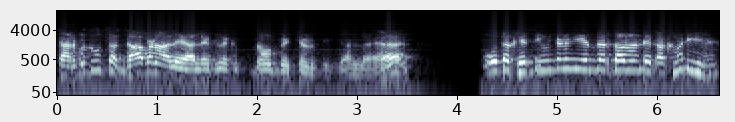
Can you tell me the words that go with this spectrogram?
ਧਰਮ ਨੂੰ ਧੱਗਾ ਬਣਾ ਲਿਆ, ਲਿਖ ਲਿਖ ਨੌ ਵੇਚਣ ਦੀ ਗੱਲ ਹੈ। ਉਹ ਤਾਂ ਖੇਤੀ ਉਜੜ ਅੰਦਰ ਤਾਂ ਉਹਨਾਂ ਦੇ ਕੱਖ ਨਹੀਂ ਹੈ।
